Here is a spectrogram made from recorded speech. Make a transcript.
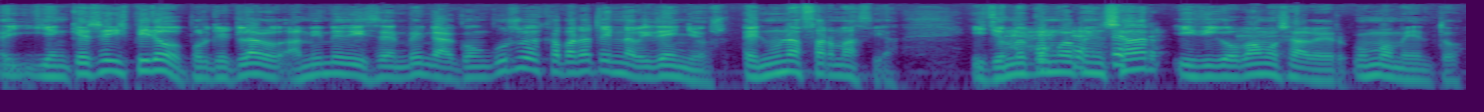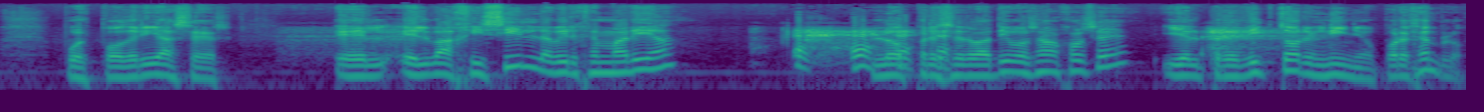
¿Y en qué se inspiró? Porque claro, a mí me dicen, venga, concurso de escaparates navideños en una farmacia. Y yo me pongo a pensar y digo, vamos a ver, un momento. Pues podría ser el, el Bajisil, la Virgen María, los preservativos San José y el Predictor, el niño, por ejemplo.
